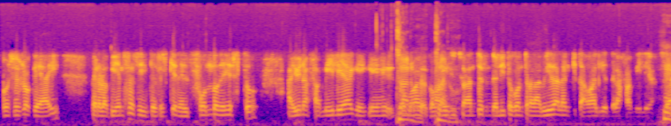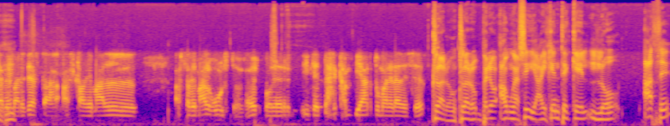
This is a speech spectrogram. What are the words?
pues es lo que hay, pero lo piensas y dices, es que en el fondo de esto hay una familia que, que Claro, como, como claro. habéis dicho antes, un delito contra la vida, le han quitado a alguien de la familia. O sea, me parece hasta, hasta de mal hasta de mal gusto, ¿sabes? Poder intentar cambiar tu manera de ser. Claro, claro, pero aún así hay gente que lo hace,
